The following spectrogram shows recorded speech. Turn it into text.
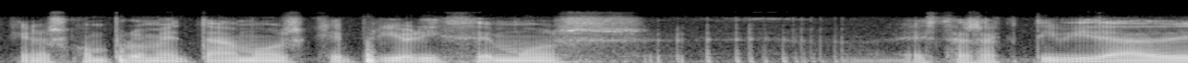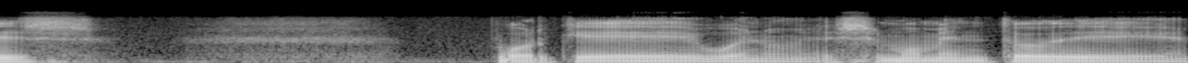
que nos comprometamos, que prioricemos eh, estas actividades, porque bueno, es el momento de,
